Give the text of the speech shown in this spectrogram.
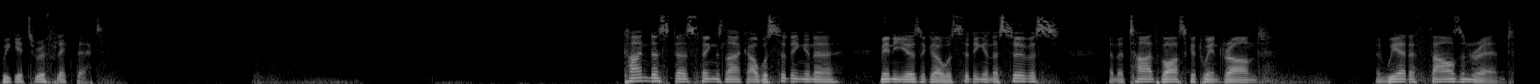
We get to reflect that. Kindness does things like I was sitting in a, many years ago, I was sitting in a service and the tithe basket went round and we had a thousand rand.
